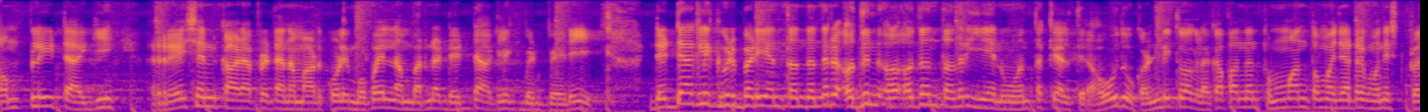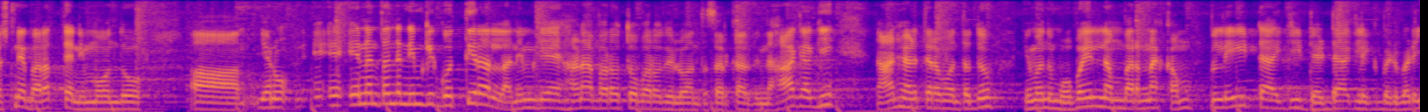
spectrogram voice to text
ಕಂಪ್ಲೀಟಾಗಿ ರೇಷನ್ ಕಾರ್ಡ್ ಅಪ್ಡೇಟನ್ನು ಮಾಡ್ಕೊಳ್ಳಿ ಮೊಬೈಲ್ ನಂಬರ್ನ ಡೆಡ್ ಆಗ್ಲಿಕ್ಕೆ ಬಿಡಬೇಡಿ. ಡೆಡ್ ಆಗ್ಲಿಕ್ಕೆ ಬಿಡಬೇಡಿ ಅಂತಂದರೆ ಅದನ್ನ ಅದಂತಂದರೆ ಏನು ಅಂತ ಕೇಳ್ತೀರಾ? ಹೌದು ಖಂಡಿತವಾಗ್ಲಕ್ಕಪ್ಪ ಅಂದ್ರೆ ತುಂಬ ತುಂಬ ಜನರಿಗೆ ಒಂದಿಷ್ಟು ಪ್ರಶ್ನೆ ಬರುತ್ತೆ ನಿಮ್ಮ ಒಂದು ಏನು ಏನಂತಂದರೆ ನಿಮಗೆ ಗೊತ್ತಿರಲ್ಲ, ನಿಮಗೆ ಹಣ ಬರುತ್ತೋ ಬರೋದಿಲ್ಲೋ ಅಂತ ಸರ್ಕಾರದಿಂದ. ಹಾಗಾಗಿ ನಾನು ಹೇಳ್ತಿರುವಂಥದ್ದು, ನಿಮ್ಮೊಂದು ಮೊಬೈಲ್ ನಂಬರ್ನ ಕಂಪ್ಲೀಟಾಗಿ ಡೆಡ್ ಆಗ್ಲಿಕ್ಕೆ ಬಿಡಬೇಡಿ.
